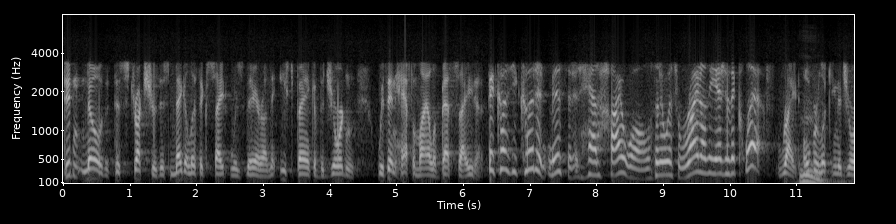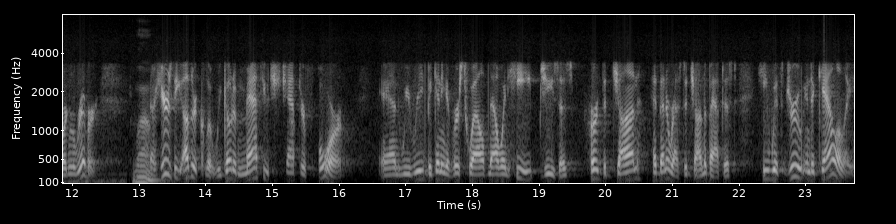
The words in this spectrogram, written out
didn't know that this structure, this megalithic site, was there on the east bank of the Jordan within half a mile of Bethsaida. Because you couldn't miss it. It had high walls, and it was right on the edge of the cliff. Right, mm. overlooking the Jordan River. Wow. Now, here's the other clue. We go to Matthew chapter 4, and we read beginning at verse 12. Now, when he, Jesus, heard that John had been arrested, John the Baptist, he withdrew into Galilee.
